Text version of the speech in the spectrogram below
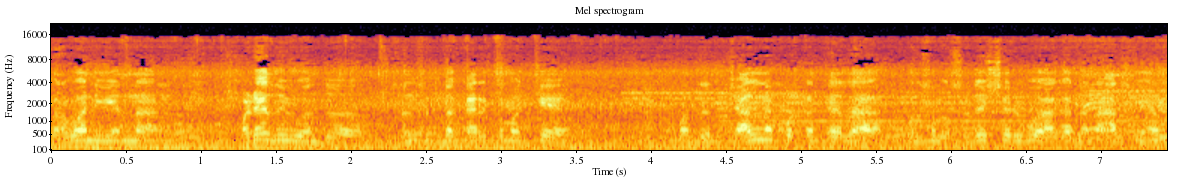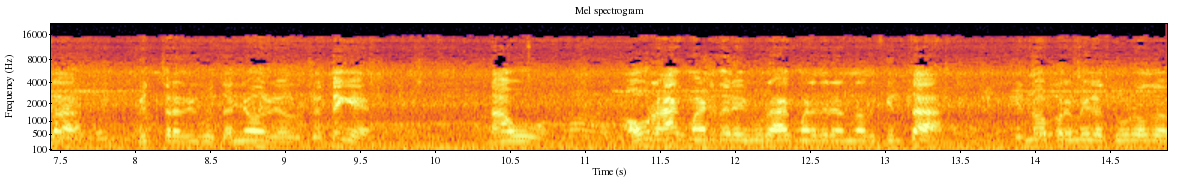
ಪರವಾನಗಿಯನ್ನು ಪಡೆದು ಈ ಒಂದು ಸಂಸ್ಕೃತ ಕಾರ್ಯಕ್ರಮಕ್ಕೆ ಒಂದು ಚಾಲನೆ ಕೊಟ್ಟಂತ ಎಲ್ಲ ಪುರಸಭಾ ಸದಸ್ಯರಿಗೂ ಆಗ ನನ್ನ ಆತ್ಮೀಯ ಎಲ್ಲ ಮಿತ್ರರಿಗೂ ಧನ್ಯವಾದ ಹೇಳೋದ್ರ ಜೊತೆಗೆ ನಾವು ಅವ್ರು ಹಾಗೆ ಮಾಡಿದರೆ ಇವ್ರು ಹಾಗೆ ಮಾಡಿದರೆ ಅನ್ನೋದಕ್ಕಿಂತ ಇನ್ನೊಬ್ಬರ ಮೇಲೆ ದೂರೋದು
